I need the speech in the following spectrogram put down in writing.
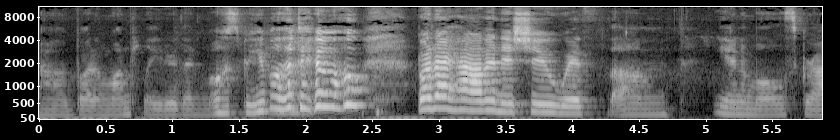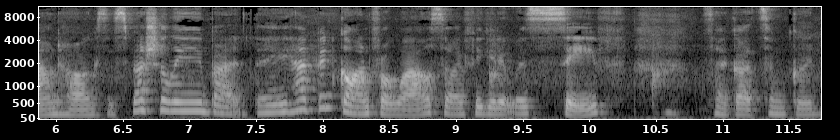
uh, about a month later than most people do, but I have an issue with um, animals, groundhogs especially, but they have been gone for a while, so I figured it was safe. So I got some good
